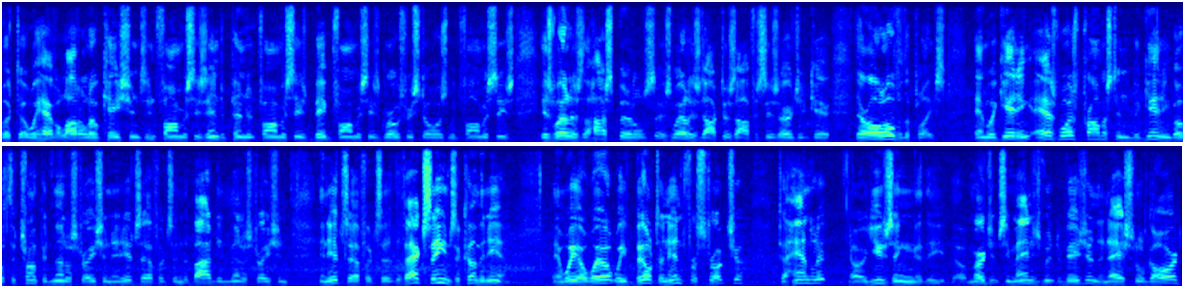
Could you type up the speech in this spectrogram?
But uh, we have a lot of locations in pharmacies, independent pharmacies, big pharmacies, grocery stores with pharmacies, as well as the hospitals, as well as doctors' offices, urgent care. They're all over the place. And we're getting, as was promised in the beginning, both the Trump administration and its efforts and the Biden administration and its efforts, uh, the vaccines are coming in. And we are well, we've built an infrastructure to handle it uh, using the Emergency Management Division, the National Guard,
